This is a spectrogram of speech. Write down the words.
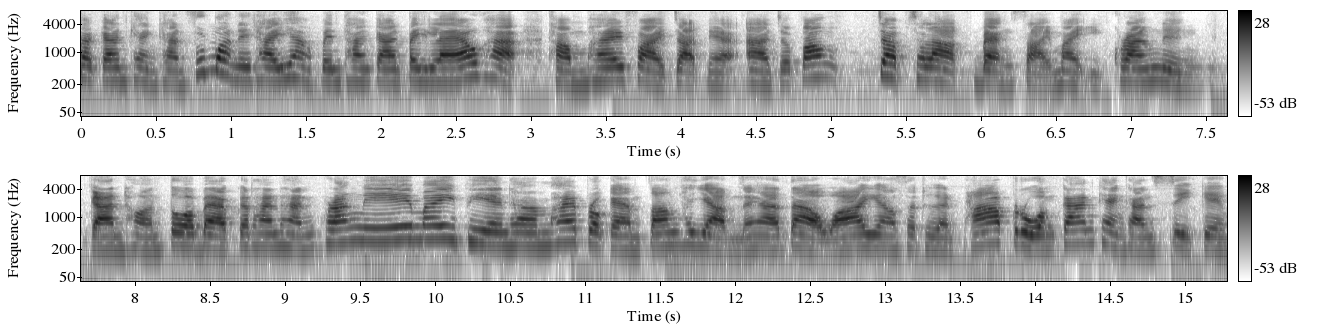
จากการแข่งขันฟุตบอลในไทยอย่างเป็นทางการไปแล้วค่ะทำให้ฝ่ายจัดเนี่ยอาจจะต้องจับสลากแบ่งสายใหม่อีกครั้งหนึ่ง การถอนตัวแบบกระทันหันครั้งนี้ไม่เพียงทำให้โปรแกรมต้องขยับนะคะ แต่ว่ายังสะเทือนภาพรวมการแข่งขัน 4 เกม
